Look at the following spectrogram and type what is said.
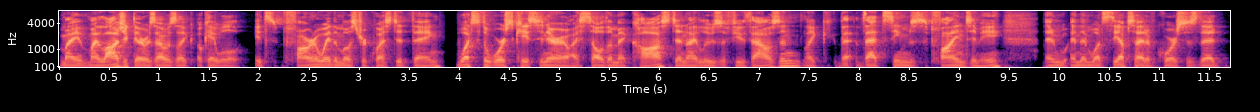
my my logic there was I was like, okay, well, it's far and away the most requested thing. What's the worst case scenario? I sell them at cost and I lose a few thousand. Like that that seems fine to me. And and then what's the upside? Of course, is that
